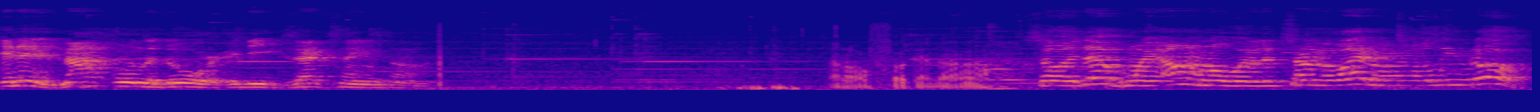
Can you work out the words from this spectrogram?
and then knock on the door at the exact same time? I don't fucking know. So at that point, I don't know whether to turn the light on or leave it off.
